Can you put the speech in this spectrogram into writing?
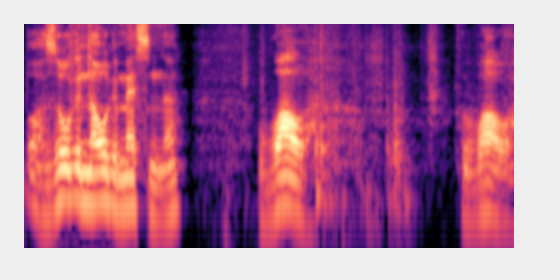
Boah, so genau gemessen, ne? Wow. Wow.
